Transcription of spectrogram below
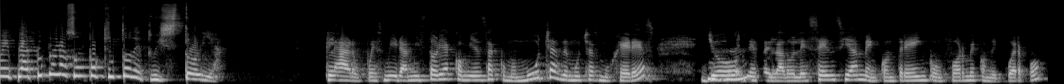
me platícanos un poquito de tu historia. Claro, pues mira, mi historia comienza como muchas de muchas mujeres. Yo desde la adolescencia me encontré inconforme con mi cuerpo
